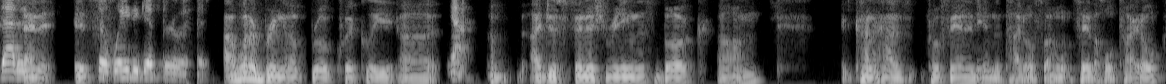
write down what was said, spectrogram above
That is And it, it's the way to get through it. I want to bring up real quickly. Uh, Yeah. I just finished reading this book. Um, it kind of has profanity in the title, so I won't say the whole title,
